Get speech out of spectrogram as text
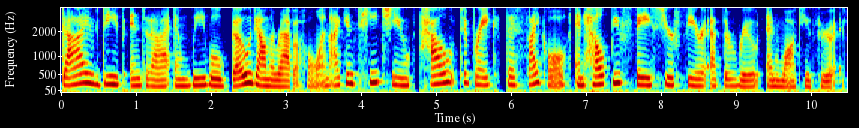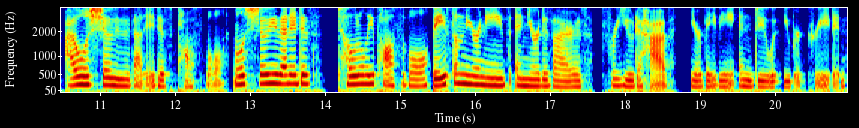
dive deep into that and we will go down the rabbit hole. And I can teach you how to break this cycle and help you face your fear at the root and walk you through it. I will show you that it is possible. I will show you that it is totally possible based on your needs and your desires for you to have your baby and do what you were created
